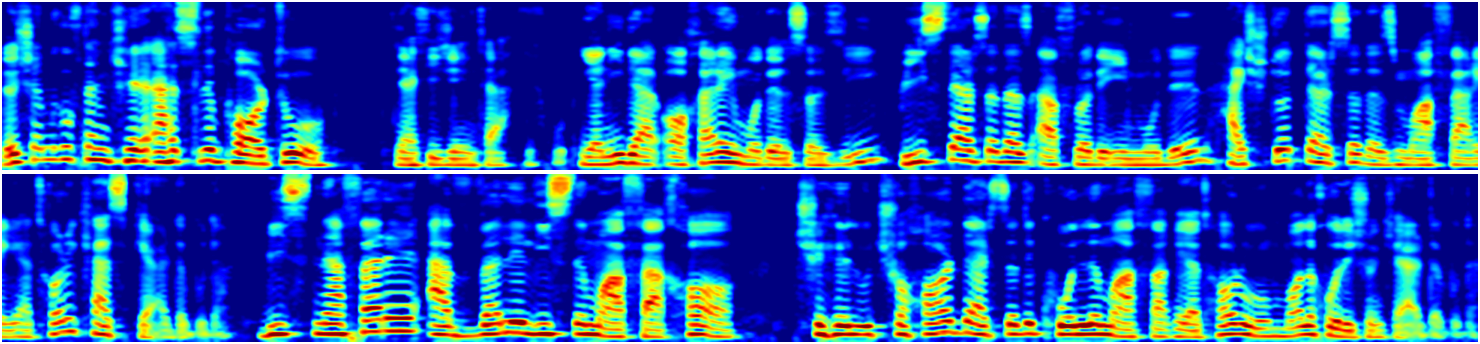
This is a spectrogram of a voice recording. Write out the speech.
داشتم می‌گفتم که اصل پارتو نتیجه این تحقیق بود. یعنی در آخر این مدل سازی 20 درصد از افراد این مدل 80 درصد از موفقیت ها رو کسب کرده بودند 20 نفر اول لیست موفق ها 44 درصد کل موفقیت ها رو مال خودشون کرده بودن.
